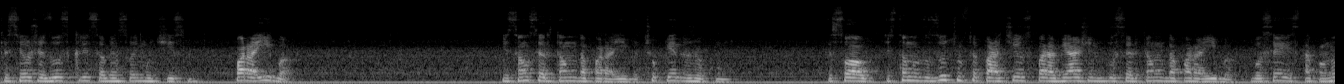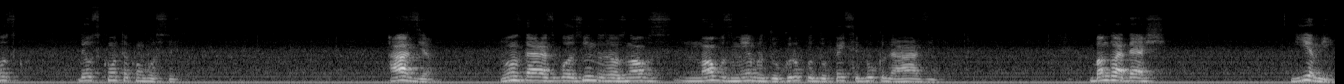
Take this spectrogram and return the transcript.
Que o Senhor Jesus Cristo abençoe muitíssimo. Paraíba, Missão Sertão da Paraíba, tio Pedro Jocum. Pessoal, estamos nos últimos preparativos para a viagem do Sertão da Paraíba. Você está conosco? Deus conta com você. Ásia, vamos dar as boas-vindas aos novos, novos membros do grupo do Facebook da Ásia. Bangladesh, guia-me.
